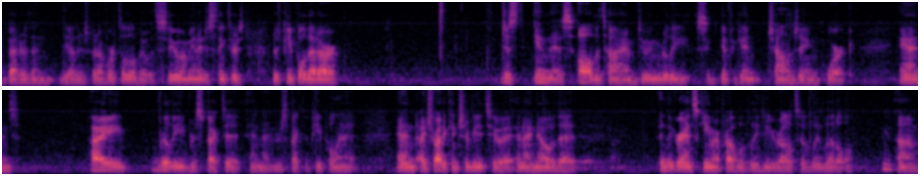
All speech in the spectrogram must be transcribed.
better than the others, but I've worked a little bit with Sue. I mean, I just think there's there's people that are just in this all the time, doing really significant, challenging work, and I really respect it, and I respect the people in it, and I try to contribute to it, and I know that in the grand scheme, I probably do relatively little. Mm. Um,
